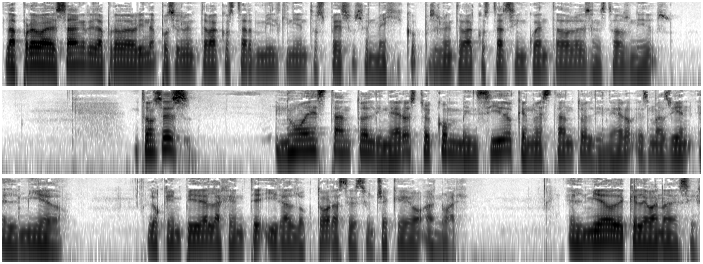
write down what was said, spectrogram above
La prueba de sangre y la prueba de orina posiblemente te va a costar 1.500 pesos en México, posiblemente va a costar 50 dólares en Estados Unidos. Entonces, no es tanto el dinero, estoy convencido que no es tanto el dinero, es más bien el miedo lo que impide a la gente ir al doctor a hacerse un chequeo anual el miedo de qué le van a decir.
